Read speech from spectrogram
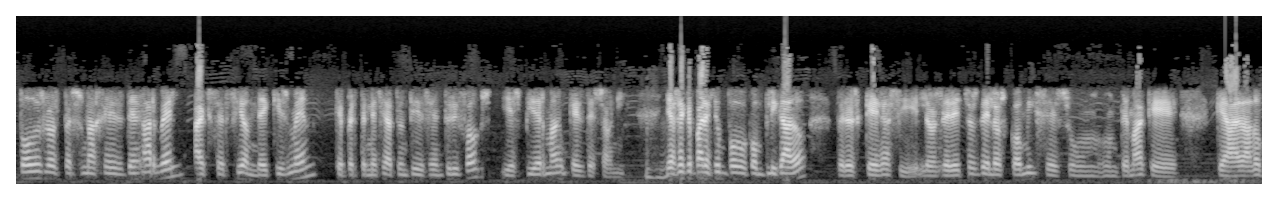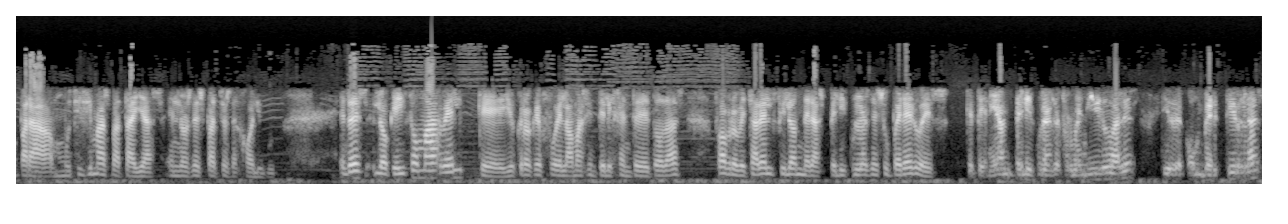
todos los personajes de Marvel, a excepción de X-Men, que pertenece a 20th Century Fox, y Spider-Man, que es de Sony. Ya sé que parece un poco complicado, pero es que es así. Los derechos de los cómics es un, tema que, que ha dado para muchísimas batallas en los despachos de Hollywood. Entonces, lo que hizo Marvel, que yo creo que fue la más inteligente de todas, fue aprovechar el filón de las películas de superhéroes que tenían películas de forma individuales y de convertirlas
